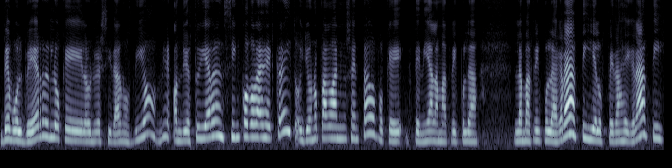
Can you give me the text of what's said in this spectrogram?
devolver lo que la universidad nos dio. Mire, cuando yo estudiaba eran 5 dólares el crédito y yo no pagaba ni un centavo porque tenía la matrícula la matrícula gratis y el hospedaje gratis.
